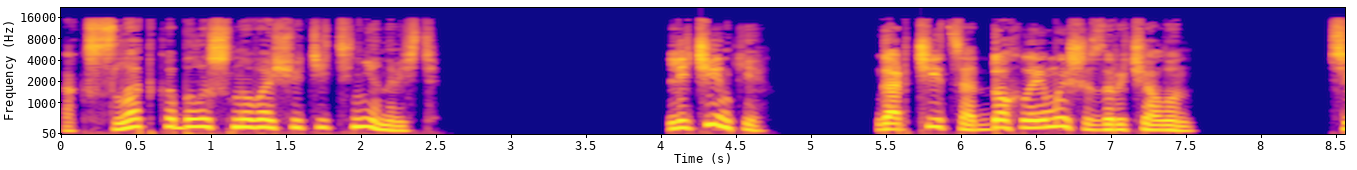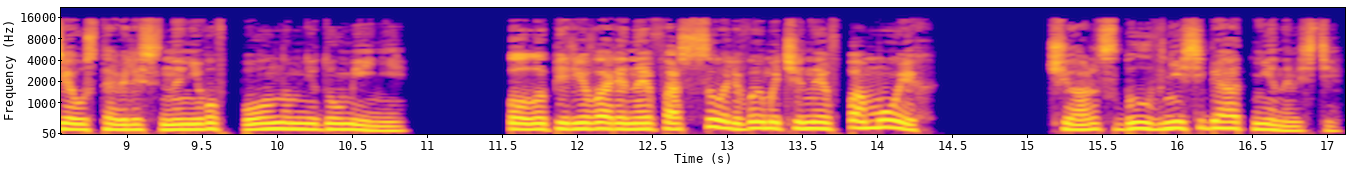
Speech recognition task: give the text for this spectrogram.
Как сладко было снова ощутить ненависть. «Личинки! Горчица, дохлые мыши!» — зарычал он. Все уставились на него в полном недоумении. Полупереваренная фасоль, вымоченная в помоях. Чарльз был вне себя от ненависти.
